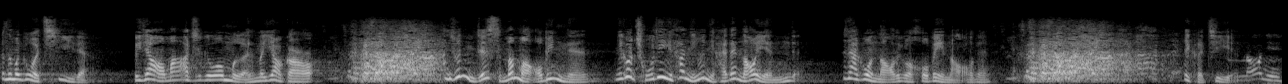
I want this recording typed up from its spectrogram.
这他妈给我气的，回家我妈只给我抹他妈药膏。你说你这什么毛病呢？你给我出去一趟，你说你还在挠人的，这家给我挠的，给我后背挠的，这可气人。挠你，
